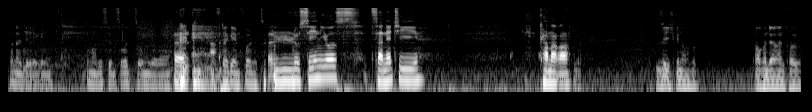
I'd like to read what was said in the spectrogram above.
von der DEG? Um mal ein bisschen zurück zu unserer Äh, Aftergame-Folge zu kommen. Lucenius, Zanetti, Kamera. Sehe ich genauso. Auch in der Reihenfolge.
